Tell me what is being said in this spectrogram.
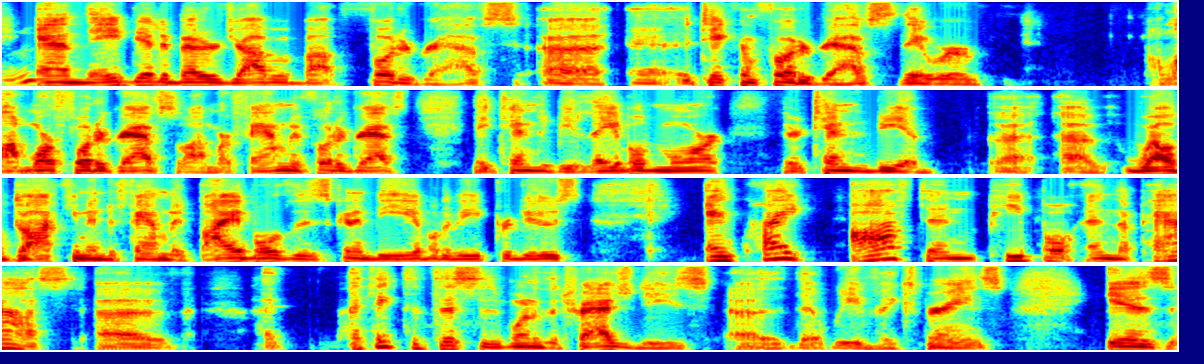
mm-hmm. and they did a better job about photographs, uh, uh, taking photographs. They were a lot more photographs, a lot more family photographs. They tend to be labeled more. There tend to be a, a, a well documented family Bible that is going to be able to be produced. And quite often, people in the past, uh, I, I, think that this is one of the tragedies uh, that we've experienced is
